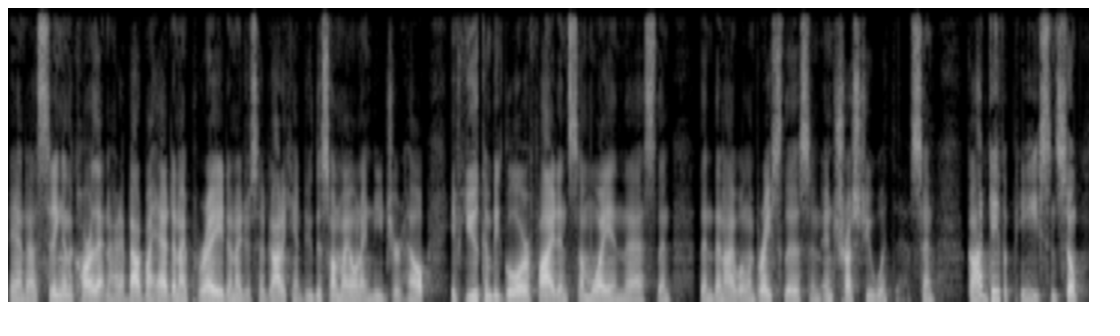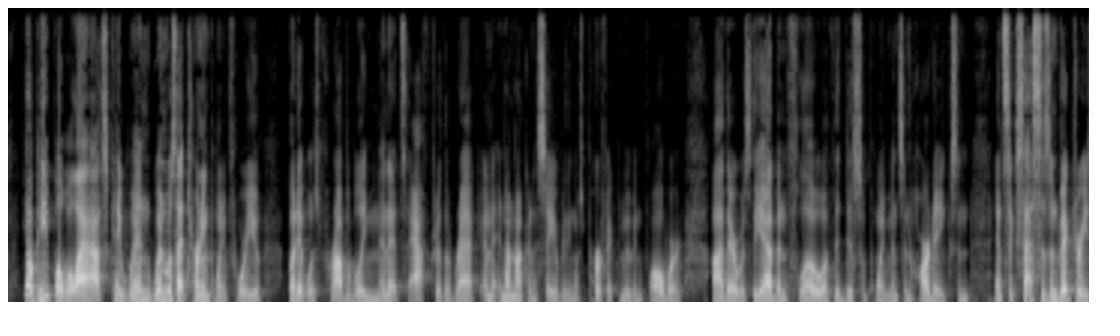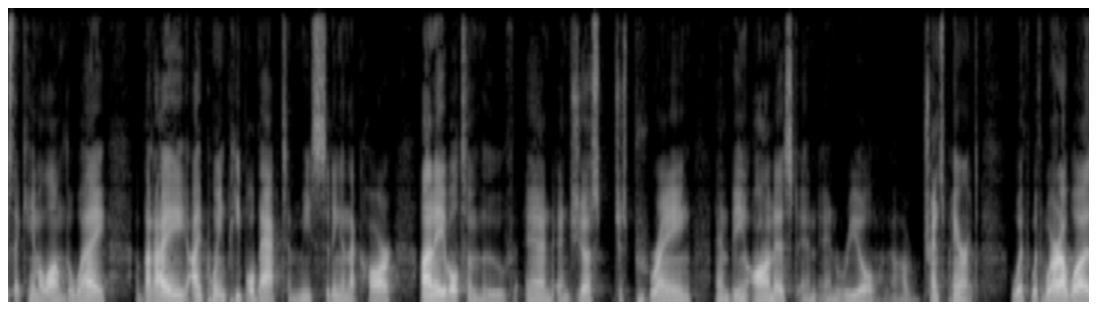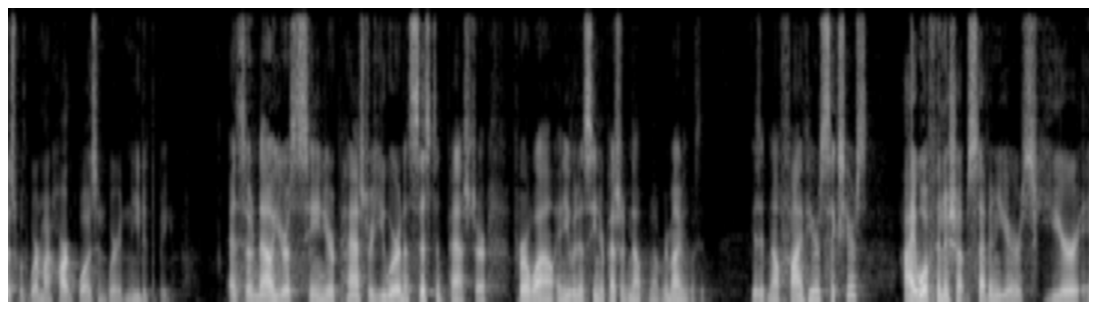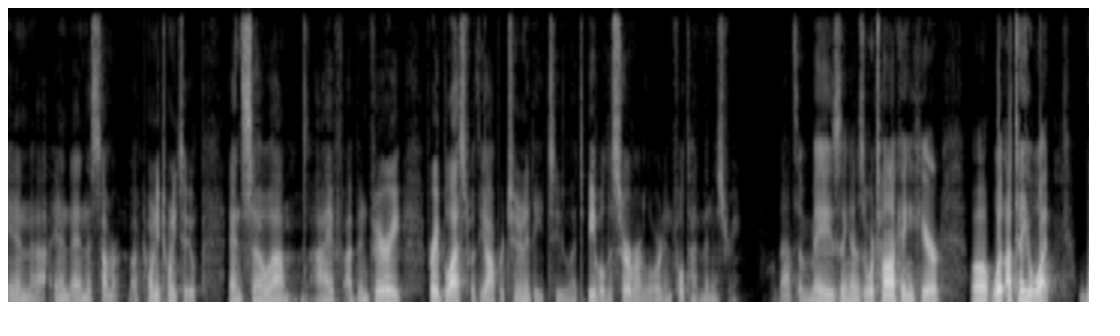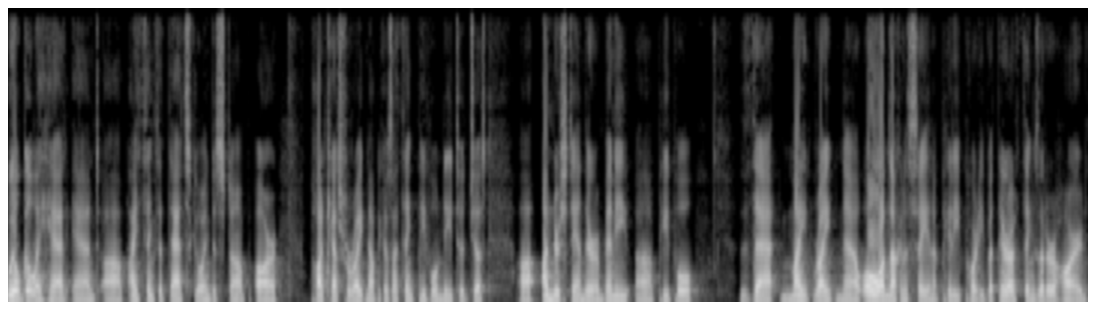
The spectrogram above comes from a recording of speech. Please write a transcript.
And uh, sitting in the car that night, I bowed my head and I prayed and I just said, God, I can't do this on my own. I need your help. If you can be glorified in some way in this, then, then, then I will embrace this and, and trust you with this. And God gave a peace. And so, you know, people will ask, hey, when, when was that turning point for you? But it was probably minutes after the wreck. And, and I'm not going to say everything was perfect moving forward. Uh, there was the ebb and flow of the disappointments and heartaches and, and successes and victories that came along the way. But I, I point people back to me sitting in that car, unable to move, and, and just, just praying and being honest and, and real, uh, transparent with, with where I was, with where my heart was, and where it needed to be. And so now you're a senior pastor. You were an assistant pastor for a while, and you've been a senior pastor. Now, now remind me, was it, is it now five years, six years? I will finish up seven years here in, uh, in, in the summer of 2022. And so um, I've, I've been very, very blessed with the opportunity to, uh, to be able to serve our Lord in full time ministry. That's amazing. And as we're talking here, uh, well, I'll tell you what, we'll go ahead and uh, I think that that's going to stop our podcast for right now because I think people need to just uh, understand there are many uh, people that might right now, oh, I'm not going to say in a pity party, but there are things that are hard.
